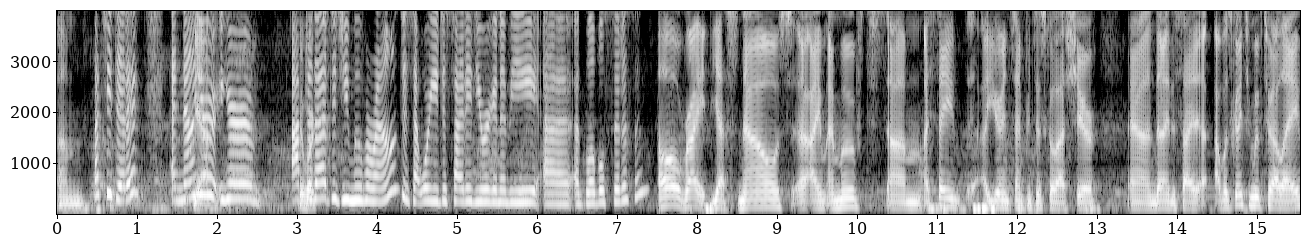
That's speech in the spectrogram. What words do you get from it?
Um, but you did it, and now Yeah. you're you're. After that, did you move around? Is that where you decided you were going to be a, a global citizen? Oh right, yes. Now I moved. Um, I stayed a year in San Francisco last year, and then I decided I was going to move to LA,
